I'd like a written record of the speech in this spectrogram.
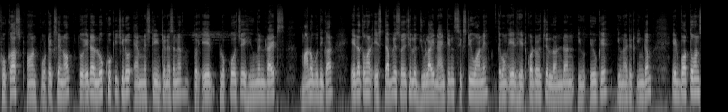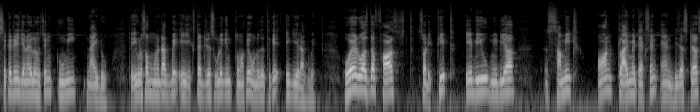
focused on protection of তো এটার লক্ষ্য কী ছিল? অ্যামনেস্টি ইন্টারন্যাশনাল তো এর লক্ষ্য হচ্ছে হিউম্যান রাইটস মানবাধিকার এটা তোমার এস্টাবলিশ হয়েছিল জুলাই নাইনটিন সিক্সটি ওয়ানে এবং এর হেডকোয়ার্টার হচ্ছে লন্ডন ইউকে ইউনাইটেড কিংডম এর বর্তমান সেক্রেটারি জেনারেল হচ্ছেন কুমি নাইডু। তো এগুলো সব মনে রাখবে, এই এক্সট্রা ডিটেলসগুলো কিন্তু তোমাকে অন্যদের থেকে এগিয়ে রাখবে। Where was the first sorry fifth A B U media summit on climate action and disasters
